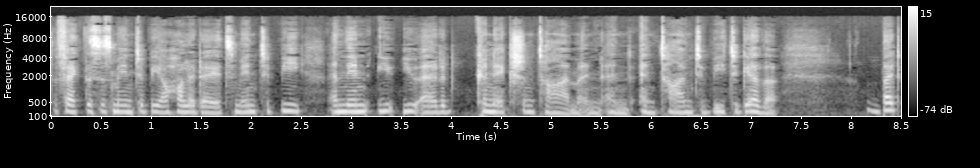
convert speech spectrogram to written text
the fact this is meant to be a holiday. It's meant to be, and then you, you added connection time and, and, and time to be together. But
